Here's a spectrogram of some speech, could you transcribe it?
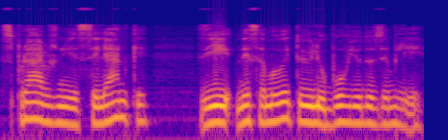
справжньої селянки з її несамовитою любов'ю до землі.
